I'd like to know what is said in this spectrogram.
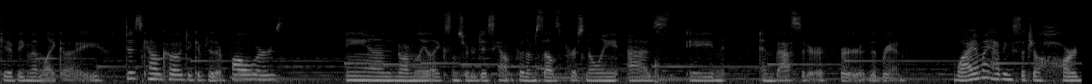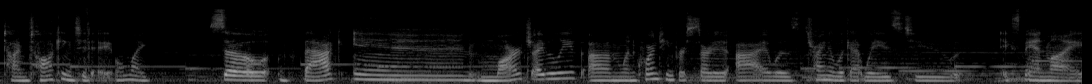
giving them like a discount code to give to their followers and normally like some sort of discount for themselves personally as an ambassador for the brand. Why am I having such a hard time talking today? Oh my. So, back in March, I believe, um, when quarantine first started, I was trying to look at ways to expand my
